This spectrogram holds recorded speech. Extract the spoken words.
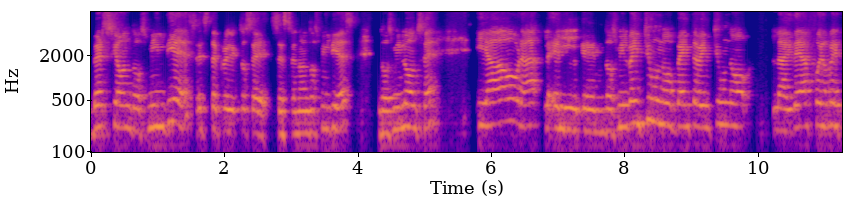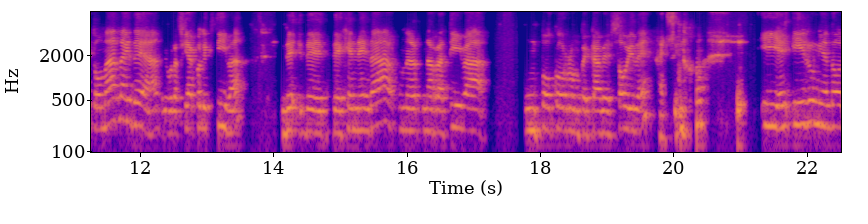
versión 2010, este proyecto se, se estrenó en 2010, 2011, y ahora el, en 2021, 2021, la idea fue retomar la idea, biografía colectiva, de, de, generar una narrativa un poco rompecabezoide, así, ¿no? y ir uniendo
